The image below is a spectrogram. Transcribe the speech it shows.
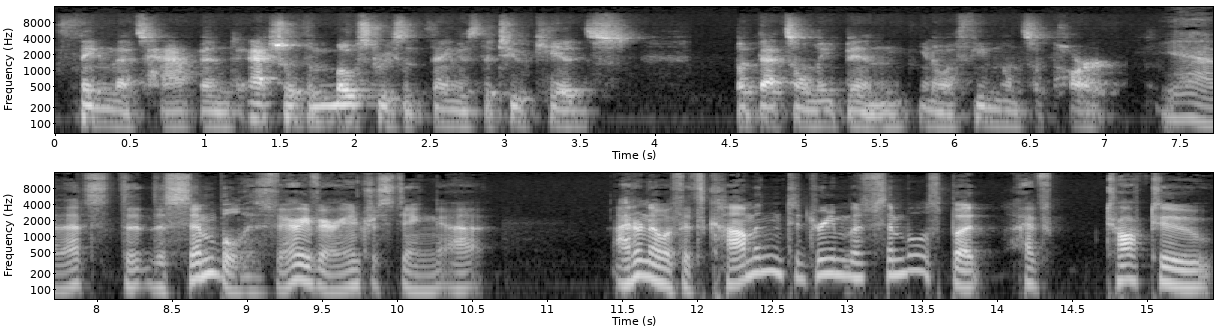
thing that's happened. Actually, the most recent thing is the two kids, but that's only been, you know, a few months apart. Yeah, that's the the symbol is very very interesting. Uh, I don't know if it's common to dream of symbols, but I've talked to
